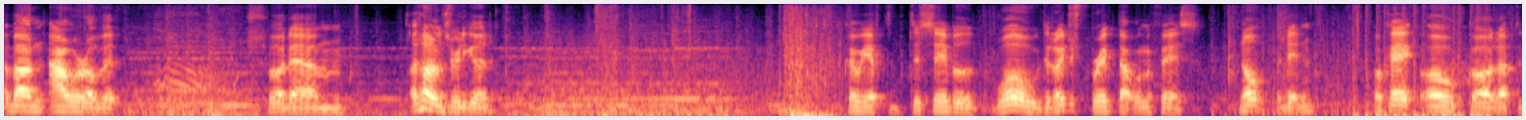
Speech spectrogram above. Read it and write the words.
about an hour of it, but um, I thought it was really good. Okay, we have to disable. Whoa, did I just break that with my face? No, I didn't. Okay, oh god, I have to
